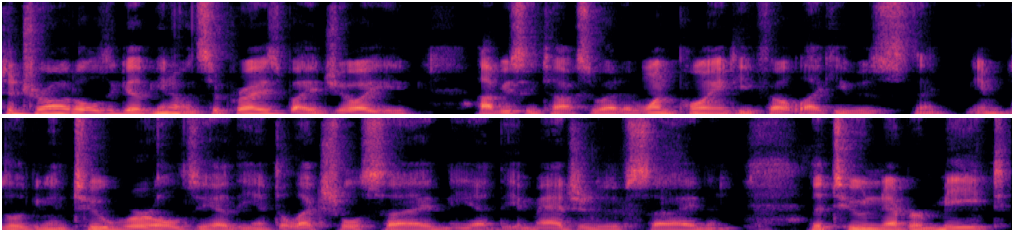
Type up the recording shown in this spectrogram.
to draw it all together, you know, and surprised by joy. He obviously talks about at one point he felt like he was like, living in two worlds. He had the intellectual side and he had the imaginative side, and the two never meet.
